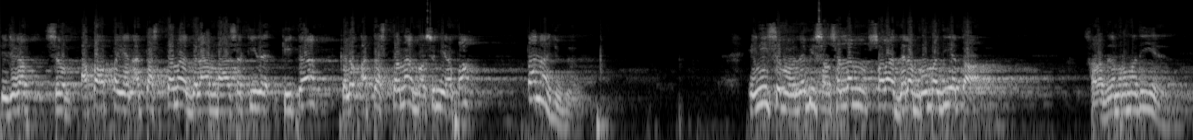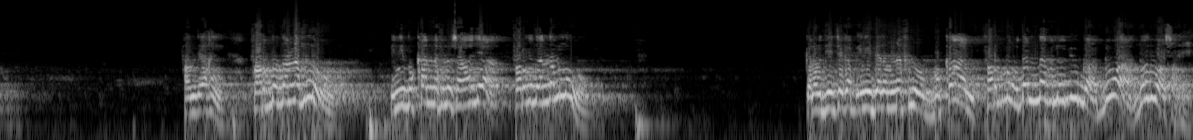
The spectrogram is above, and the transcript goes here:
Dia cakap sebab apa-apa yang atas tanah dalam bahasa kita, kita kalau atas tanah maksudnya apa tanah juga. Ini sebab Nabi SAW salat dalam rumah dia tak? Salat dalam rumah dia. Faham dia? Fardu dan naflu. Ini bukan naflu sahaja. Fardu dan naflu. Kalau dia cakap ini dalam naflu, bukan. Fardu dan naflu juga. Dua. Dua-dua sahih.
